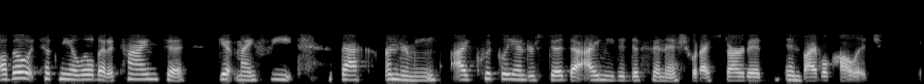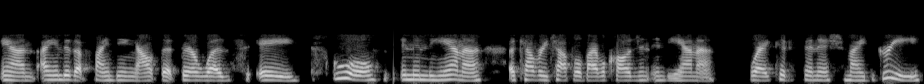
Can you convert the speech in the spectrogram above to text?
Although it took me a little bit of time to get my feet back under me, I quickly understood that I needed to finish what I started in Bible college. And I ended up finding out that there was a school in Indiana, a Calvary Chapel Bible College in Indiana, where I could finish my degree.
